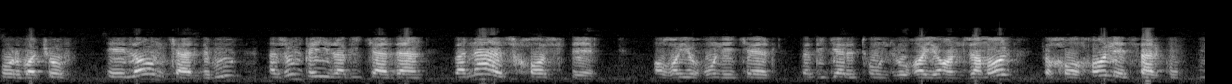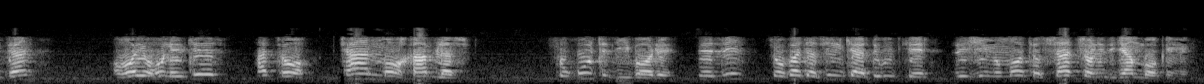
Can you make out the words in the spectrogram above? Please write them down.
گورباچوف اعلام کرده بود از اون پیروی کردن و نه از خواست آقای هونکر و دیگر تندروهای آن زمان به خواهان سرکوب بودن. آقای هونکر حتی چند ماه قبل از سقوط دیوار برلین صحبت از این کرده بود که رژیم ما تا صد سال دیگه هم باقی می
